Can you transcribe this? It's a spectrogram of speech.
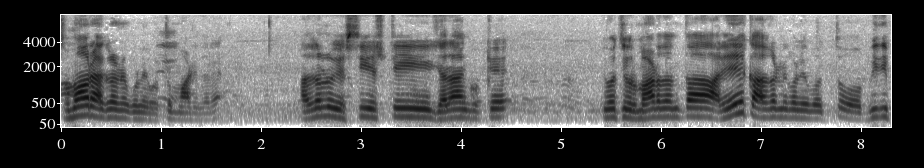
ಸುಮಾರು ಹಗರಣಗಳು ಇವತ್ತು ಮಾಡಿದ್ದಾರೆ. ಅದರಲ್ಲೂ ಎಸ್ ಸಿ, ಎಸ್ ಟಿ ಜನಾಂಗಕ್ಕೆ ಇವತ್ತು ಇವ್ರು ಮಾಡಿದಂಥ ಅನೇಕ ಹಗರಣಗಳು ಇವತ್ತು ಬೀದಿ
